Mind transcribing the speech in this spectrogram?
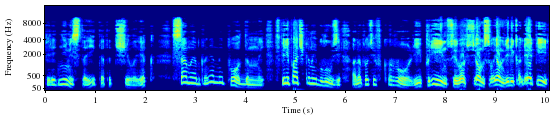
перед ними стоит этот человек, самый обыкновенный подданный, в перепачканной блузе, а напротив король и принц, и во всем своем великолепии,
